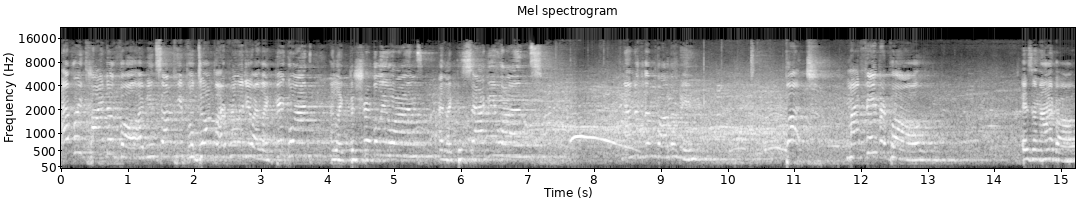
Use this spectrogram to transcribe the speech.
every kind of ball. I mean, some people don't, but I really do. I like big ones. I like the shrivelly ones. I like the saggy ones. None of them bother me. But my favorite ball is an eyeball.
